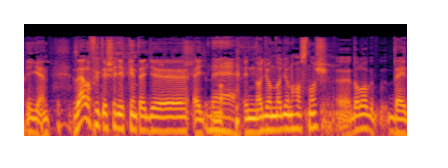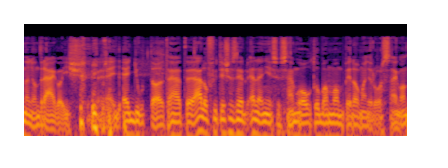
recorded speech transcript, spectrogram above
Igen. Az állófűtés egyébként egy, egy, na, egy nagyon-nagyon hasznos dolog, de egy nagyon drága is egy, egyúttal. Tehát állófűtés azért ellenyésző számú autóban van például Magyarországon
